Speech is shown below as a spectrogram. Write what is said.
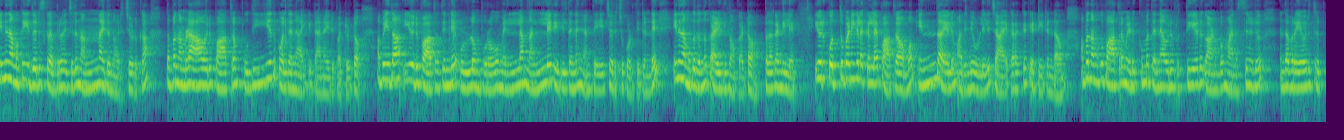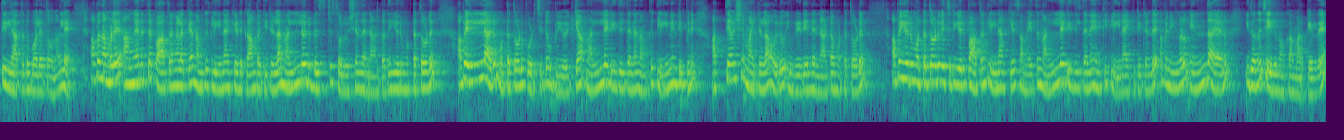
ഇനി നമുക്ക് ഇതൊരു സ്ക്രബ്ബർ വെച്ചിട്ട് നന്നായിട്ടൊന്ന് ഉരച്ചു കൊടുക്കുക അപ്പം നമ്മുടെ ആ ഒരു പാത്രം പുതിയതുപോലെ തന്നെ ആയി കിട്ടാനായിട്ട് പറ്റും കേട്ടോ അപ്പോൾ ഇതാ ഈ ഒരു പാത്രത്തിന്റെ ഉള്ളും പുറവും എല്ലാം നല്ല രീതിയിൽ തന്നെ ഞാൻ തേച്ചൊരച്ച് കൊടുത്തിട്ടുണ്ട്. ഇനി നമുക്കിതൊന്ന് കഴുകി നോക്കാം കേട്ടോ അപ്പോൾ അതാ കണ്ടില്ലേ? ഈ ഒരു കൊത്തുപണികളൊക്കെ ഉള്ള പാത്രമാകുമ്പം എന്തായാലും അതിന്റെ ഉള്ളിൽ ചായക്കറൊക്കെ കെട്ടിയിട്ടുണ്ടാവും. അപ്പോൾ നമുക്ക് പാത്രം എടുക്കുമ്പോൾ തന്നെ ആ ഒരു വൃത്തികേട് കാണുമ്പോൾ മനസ്സിനൊരു എന്താ പറയുക ഒരു തൃപ്തി ഇല്ലാത്തതുപോലെ തോന്നും അല്ലേ? അപ്പോൾ നമ്മൾ അങ്ങനത്തെ പാത്രങ്ങളൊക്കെ നമുക്ക് ക്ലീൻ ആക്കി എടുക്കാൻ പറ്റിയിട്ടുള്ള നല്ലൊരു ബെസ്റ്റ് സൊല്യൂഷൻ തന്നെയാണ് കേട്ടോ അത് ഈ ഒരു മുട്ടത്തോട്. അപ്പോൾ എല്ലാവരും മുട്ടത്തോട് പൊടിച്ചിട്ട് ഉപയോഗിക്കുക. നല്ല രീതിയിൽ തന്നെ നമുക്ക് ക്ലീനിങ് ടിപ്പിന് അത്യാവശ്യമായിട്ടുള്ള ഒരു ഇൻഗ്രീഡിയന്റ് തന്നെയാണ് കേട്ടോ മുട്ടത്തോട്. അപ്പോൾ ഈ ഒരു മുട്ടത്തോട് വെച്ചിട്ട് ഈ ഒരു പാത്രം ക്ലീൻ ആക്കിയ സമയത്ത് നല്ല രീതിയിൽ തന്നെ എനിക്ക് ക്ലീൻ ആയി കിട്ടിയിട്ടുണ്ട്. അപ്പോൾ നിങ്ങളും എന്തായാലും ഇതൊന്ന് ചെയ്ത് നോക്കാൻ മറക്കരുതേ.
